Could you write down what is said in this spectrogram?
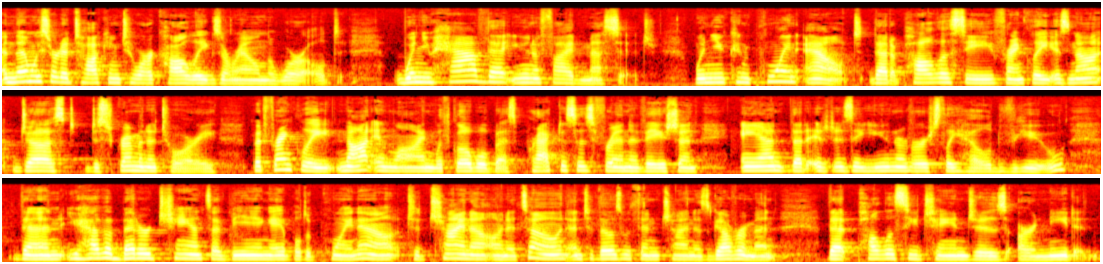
And then we started talking to our colleagues around the world. When you have that unified message, when you can point out that a policy, frankly, is not just discriminatory, but frankly, not in line with global best practices for innovation, and that it is a universally held view, then you have a better chance of being able to point out to China on its own and to those within China's government that policy changes are needed.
